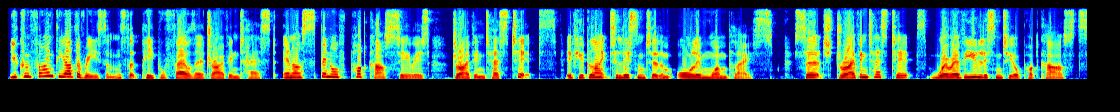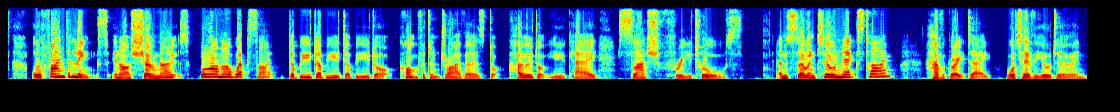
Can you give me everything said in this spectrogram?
You can find the other reasons that people fail their driving test in our spin off podcast series, Driving Test Tips, if you'd like to listen to them all in one place. Search Driving Test Tips wherever you listen to your podcasts, or find the links in our show notes or on our website www.confidentdrivers.co.uk slash free tools. And so until next time, have a great day, whatever you're doing.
